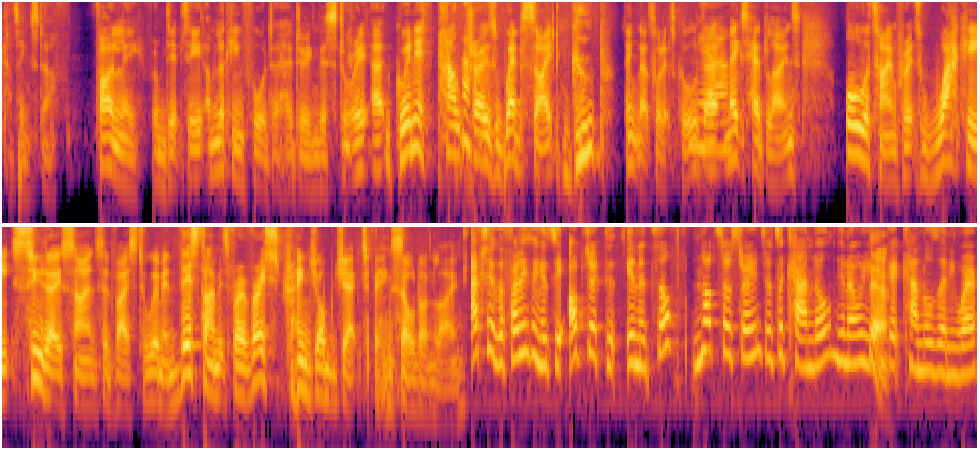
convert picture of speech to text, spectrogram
Cutting stuff. Finally, from Dipti, I'm looking forward to her doing this story. Uh, Gwyneth Paltrow's website, Goop, I think that's what it's called, uh, yeah. uh, makes headlines all the time for its wacky pseudoscience advice to women. This time it's for a very strange object being sold online. Actually, the funny thing is the object in itself not so strange. It's a candle. You know, you Yeah. can get candles anywhere.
